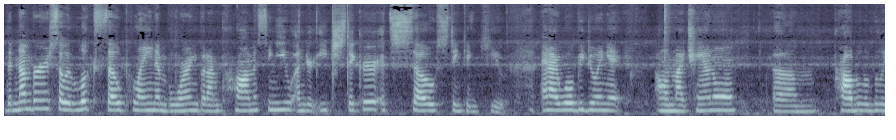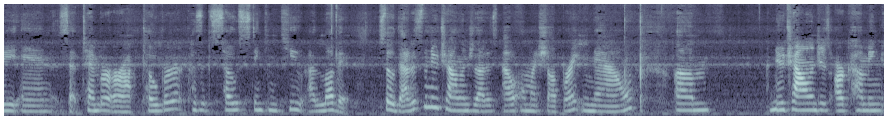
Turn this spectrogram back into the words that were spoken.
the numbers so it looks so plain and boring but I'm promising you under each sticker it's so stinking cute. And I will be doing it on my channel um, probably in September or October because it's so stinking cute. I love it. So that is the new challenge that is out on my shop right now. Um, New challenges are coming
